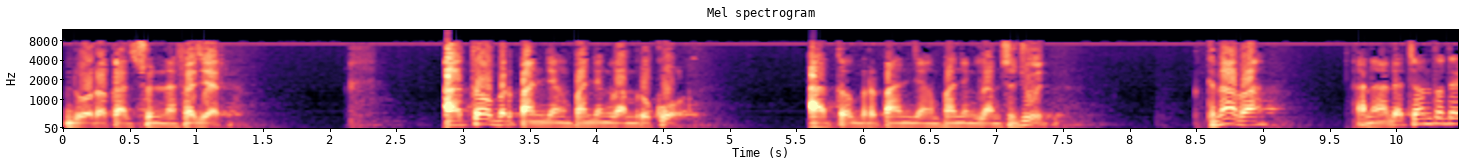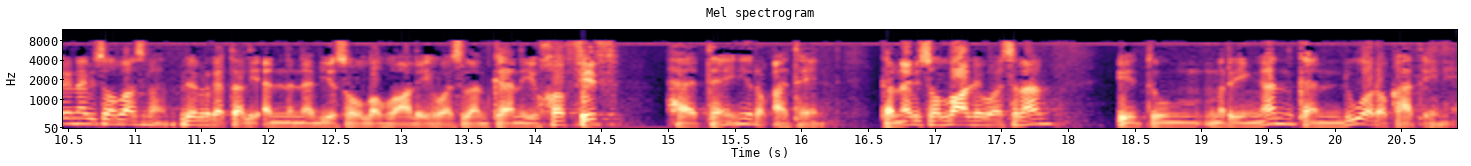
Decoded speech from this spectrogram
dua rakaat sunnah fajar atau berpanjang-panjang dalam ruku' atau berpanjang-panjang dalam sujud. Kenapa? Karena ada contoh dari Nabi SAW. Dia berkata, anna Nabi SAW kana yukhaffif hataini rakatain. Karena Nabi SAW itu meringankan dua rakaat ini.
